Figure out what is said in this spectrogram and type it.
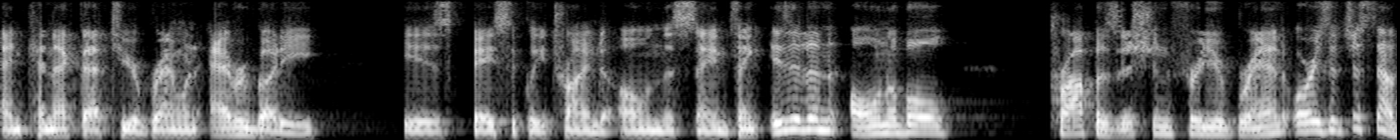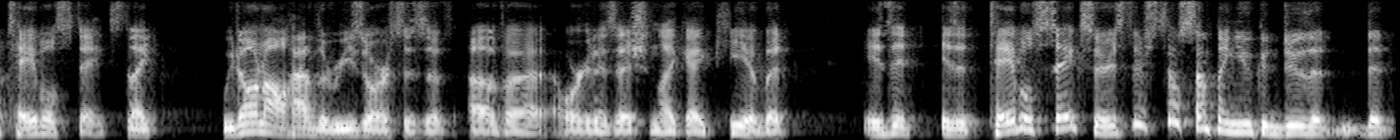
and connect that to your brand when everybody is basically trying to own the same thing. Is it an ownable proposition for your brand or is it just now table stakes? Like we don't all have the resources of of an organization like IKEA, but is it is it table stakes or is there still something you can do that that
